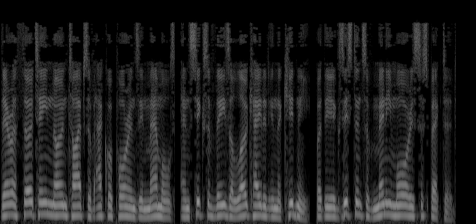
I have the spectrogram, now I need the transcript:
There are 13 known types of aquaporins in mammals, and six of these are located in the kidney, but the existence of many more is suspected.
